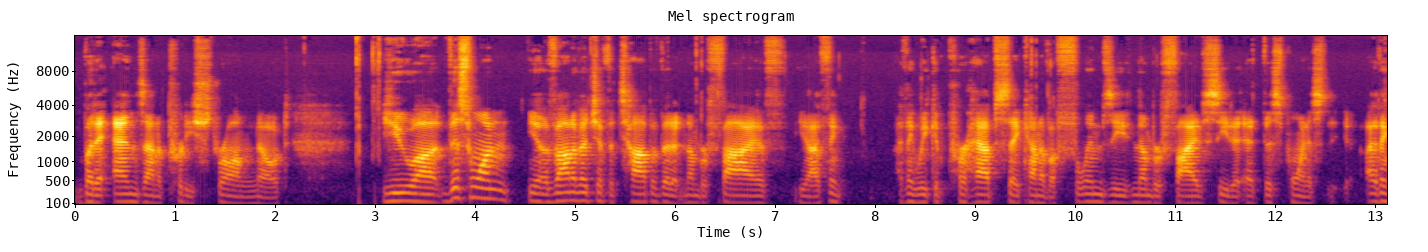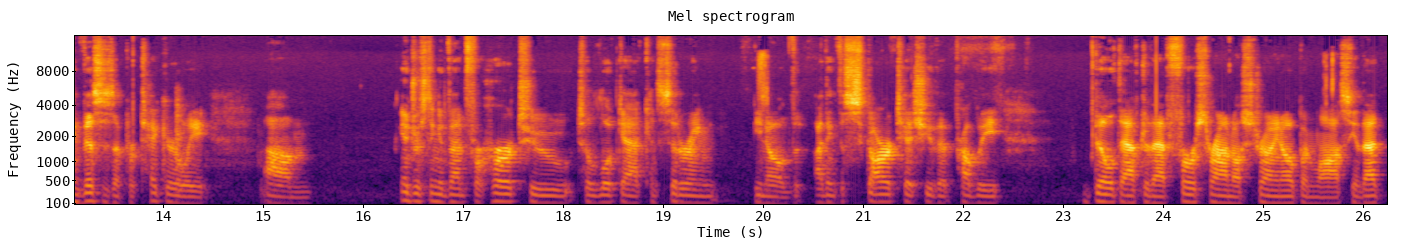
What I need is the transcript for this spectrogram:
but it ends on a pretty strong note. You uh, this one, you know, Ivanovic at the top of it at number five. You know, I think I think we could perhaps say kind of a flimsy number five seed at, at this point. I think this is a particularly um, interesting event for her to to look at, considering you know the, I think the scar tissue that probably built after that first round Australian Open loss. You know that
